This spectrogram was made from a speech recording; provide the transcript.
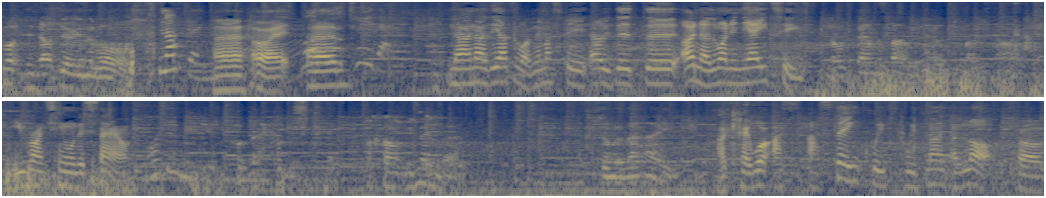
What did I do in the war? Nothing. Uh, all right. Um, War Two then. no, no, the other one. There must be. Oh, the the. I know the one in the 80s. I was down the boat most nights. Are you writing all this down? Why didn't you just put that on the stick? I can't remember. Some of that age. Okay. Well, I, I think we've we've learnt a lot from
